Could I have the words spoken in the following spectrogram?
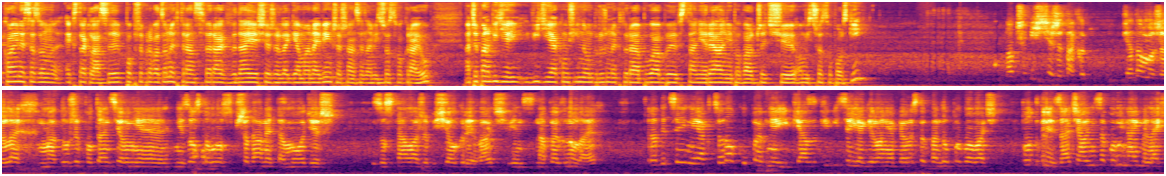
kolejny sezon Ekstraklasy. Po przeprowadzonych transferach wydaje się, że Legia ma największe szanse na Mistrzostwo Kraju. A czy pan widzi, widzi jakąś inną drużynę, która byłaby w stanie realnie powalczyć e, o Mistrzostwo Polski? No oczywiście, że tak. Wiadomo, że Lech ma duży potencjał, nie, nie został rozsprzedany, ta młodzież została, żeby się ogrywać, więc na pewno Lech. Tradycyjnie jak co roku pewnie i Piast Gliwice i Jagiellonia Białystok będą próbować podgryzać, ale nie zapominajmy, Lech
